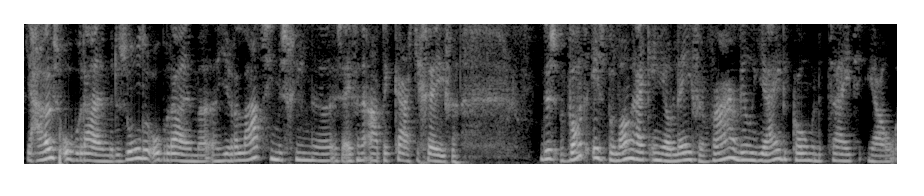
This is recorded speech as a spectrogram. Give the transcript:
Je huis opruimen, de zolder opruimen, je relatie misschien eens even een APK'tje geven. Dus wat is belangrijk in jouw leven? Waar wil jij de komende tijd jouw,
